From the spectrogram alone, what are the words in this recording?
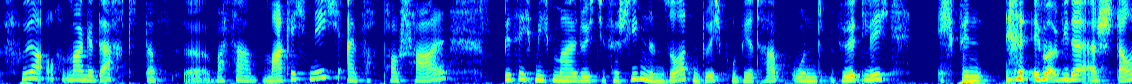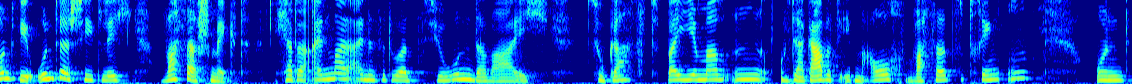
früher auch immer gedacht, das äh, Wasser mag ich nicht, einfach pauschal, bis ich mich mal durch die verschiedenen Sorten durchprobiert habe und wirklich, ich bin immer wieder erstaunt, wie unterschiedlich Wasser schmeckt. Ich hatte einmal eine Situation, da war ich zu Gast bei jemandem und da gab es eben auch Wasser zu trinken und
